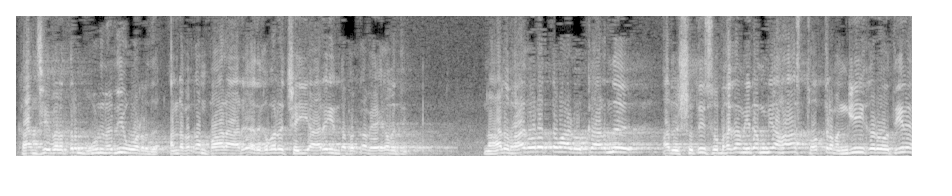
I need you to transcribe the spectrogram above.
காஞ்சிபுரத்தில் மூணு நதி ஓடுறது. அந்த பக்கம் பாலாறு அதுக்கப்புறம் செய்யாறு இந்த பக்கம் வேகவதி. நாலு பாகவரத்தவாள் உட்கார்ந்து அது ஸ்ருதி சுபகமிதம்யா ஸ்தோத்திரம் அங்கீகரோத்தின்னு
